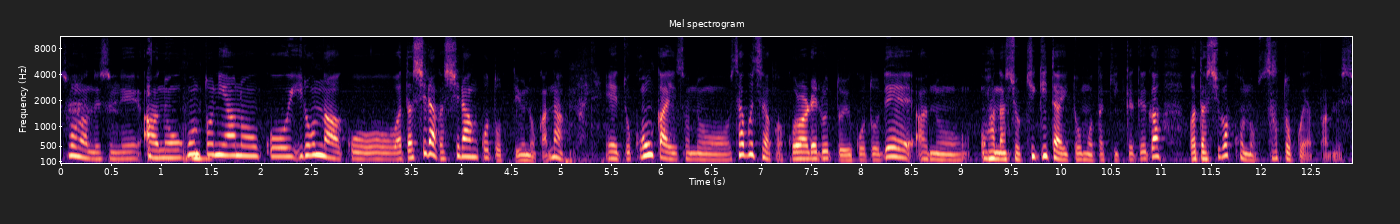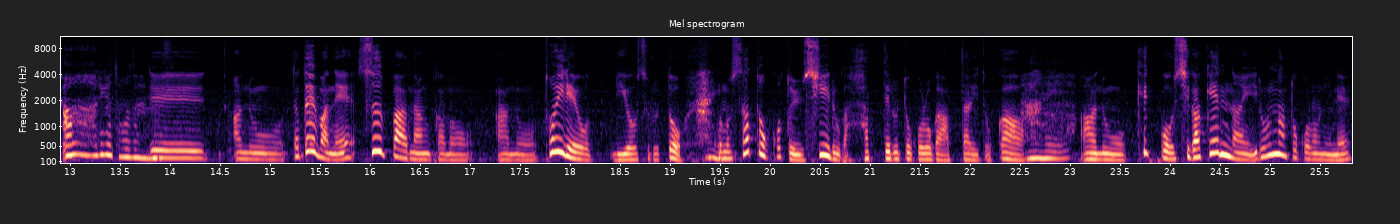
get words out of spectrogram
そうなんですね。あの本当にあのこういろんなこう私らが知らんことっていうのかな。えっ、ー、と今回その佐口さんが来られるということであのお話を聞きたいと思ったきっかけが私はこの里子やったんですよ。あありがとうございます。であの例えばねスーパーなんかのあのトイレを利用すると、はい、この里子というシールが貼ってるところがあったりとか、はい、あの結構滋賀県内いろんなところにね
